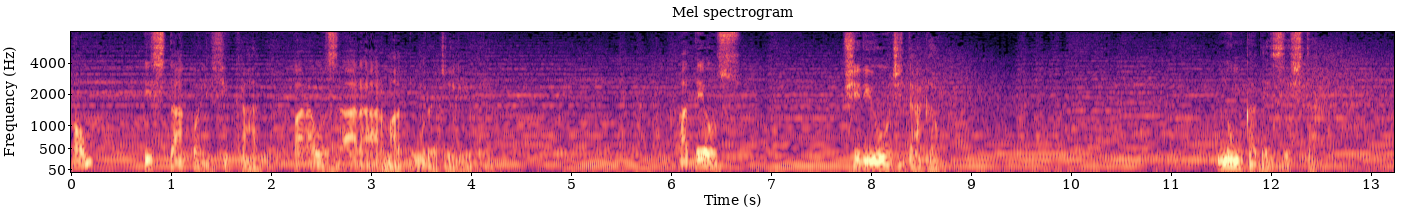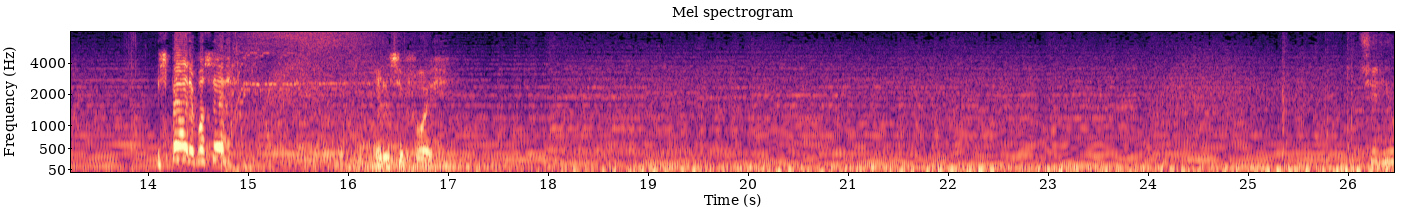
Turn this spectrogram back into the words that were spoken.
Bom, está qualificado para usar a armadura de Libra. Adeus, Shiryu de dragão. Nunca desista. Espere, você! Ele se foi. Shiryu,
